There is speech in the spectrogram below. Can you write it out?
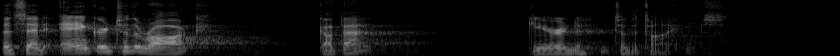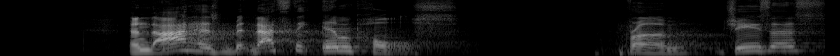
that said, Anchored to the rock. Got that? Geared to the times. And that has been, that's the impulse from Jesus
